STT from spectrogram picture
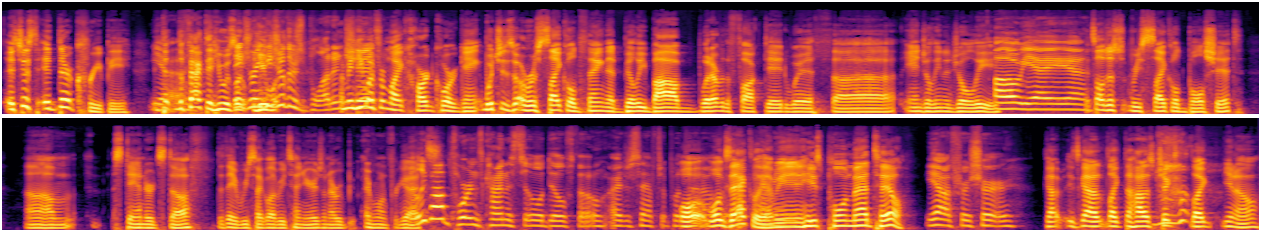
It's just it, they're creepy. The- Yeah. The, fact that he was They like drink he each other's blood and I mean, shit. he went from like hardcore gang, which is a recycled thing that Billy Bob, whatever the fuck, did with uh, Angelina Jolie. Oh yeah, yeah, yeah. it's all just recycled bullshit, um, standard stuff that they recycle every ten years whenever everyone forgets. Billy Bob Thornton's kind of still a dilf, though. I just have to put. that well, well, exactly. I, mean, he's pulling mad tail. yeah, for sure. Got he's got like the hottest chicks, like you know,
